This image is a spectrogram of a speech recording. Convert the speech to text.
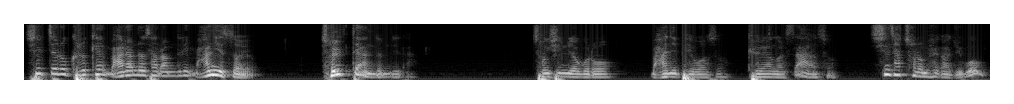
실제로 그렇게 말하는 사람들이 많이 있어요. 절대 안 됩니다. 정신력으로 많이 배워서 교양을 쌓아서 신사처럼 해가지고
